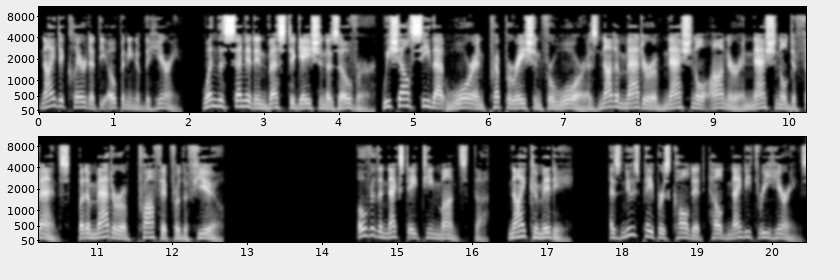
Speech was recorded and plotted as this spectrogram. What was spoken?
Nye declared at the opening of the hearing, "...when the Senate investigation is over, we shall see that war and preparation for war is not a matter of national honor and national defense, but a matter of profit for the few." Over the next 18 months, the Nye Committee, as newspapers called it, held 93 hearings,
